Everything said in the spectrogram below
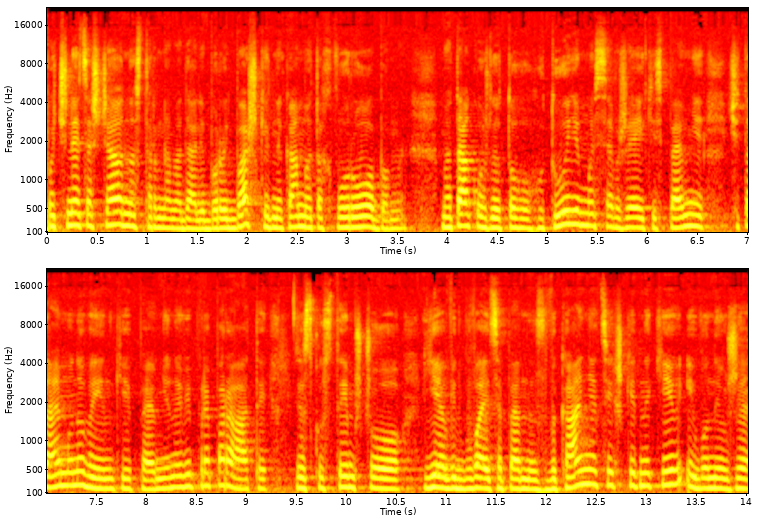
Почнеться ще одна сторона медалі боротьба з шкідниками та хворобами. Ми також до того готуємося, вже якісь певні читаємо новинки, певні нові препарати. В зв'язку з тим, що є відбувається певне звикання цих шкідників, і вони вже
